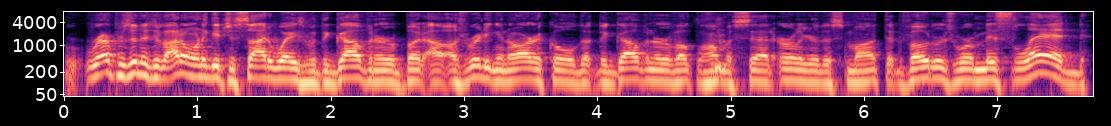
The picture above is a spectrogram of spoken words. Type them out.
Representative, I don't want to get you sideways with the governor, but I was reading an article that the governor of Oklahoma said earlier this month that voters were misled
